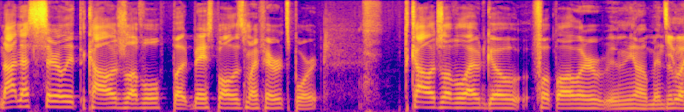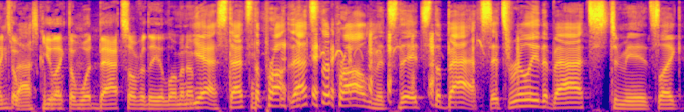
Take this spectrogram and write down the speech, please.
Not necessarily at the college level, but baseball is my favorite sport. At the college level, I would go football or you know men's You and like women's the basketball. you like the wood bats over the aluminum? Yes, that's the pro- That's the problem. It's the it's the bats. It's really the bats to me. It's like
